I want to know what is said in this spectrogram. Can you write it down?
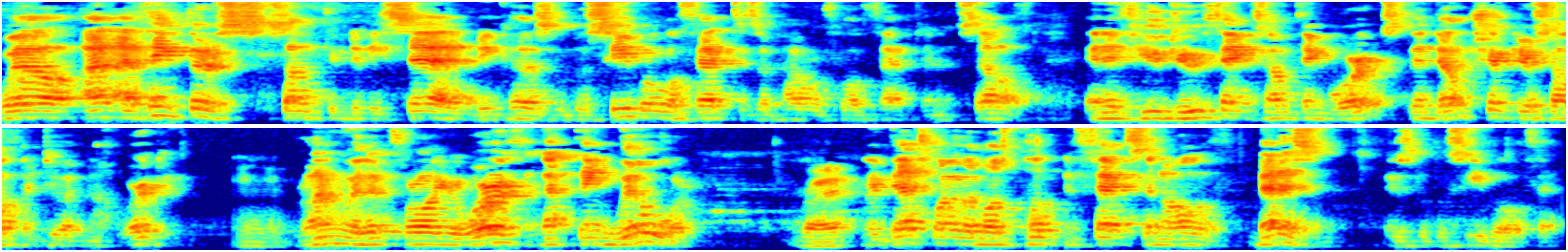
Well, I, I think there's something to be said because the placebo effect is a powerful effect in itself. And if you do think something works, then don't trick yourself into it not working. Mhm. Run with it for all you're worth, and that thing will work. Right. Like that's one of the most potent effects in all of medicine is the placebo effect.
